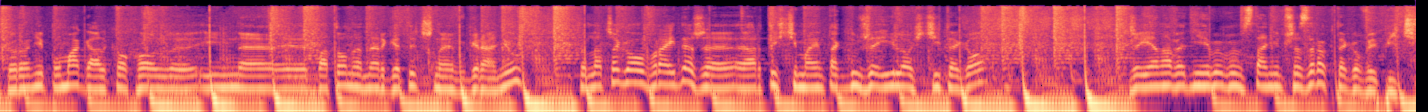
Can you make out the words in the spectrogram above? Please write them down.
Skoro nie pomaga alkohol i inne e, batony energetyczne w graniu, to dlaczego w Raiderze artyści mają tak duże ilości tego, że ja nawet nie byłbym w stanie przez rok tego wypić?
